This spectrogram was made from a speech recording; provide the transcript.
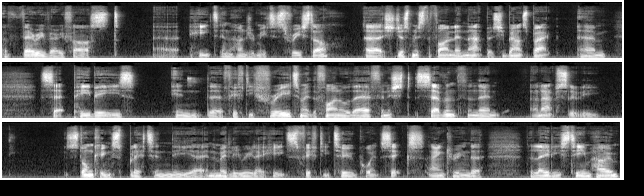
a very, very fast uh, heat in the 100 metres freestyle. Uh, she just missed the final in that, but she bounced back, um, set PBs in the 53 to make the final there, finished seventh, and then an absolutely stonking split in the uh, in the medley relay heats, 52.6, anchoring the the ladies team home.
